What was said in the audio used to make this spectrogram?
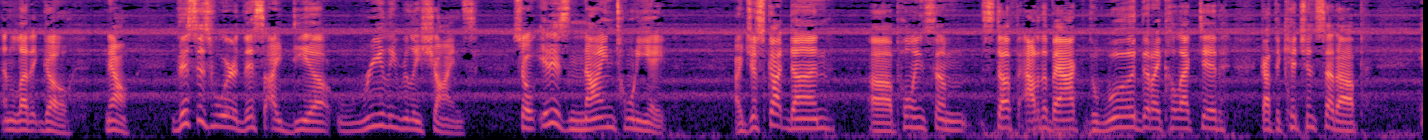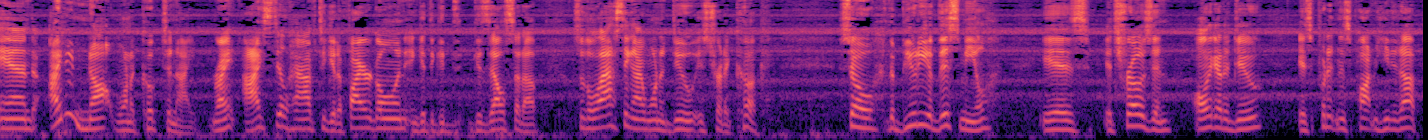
and let it go. Now, this is where this idea really, really shines. So it is 928. I just got done uh, pulling some stuff out of the back, the wood that I collected, got the kitchen set up, and I do not want to cook tonight, right? I still have to get a fire going and get the gazelle set up. So the last thing I want to do is try to cook. So the beauty of this meal is it's frozen. All I got to do is put it in this pot and heat it up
